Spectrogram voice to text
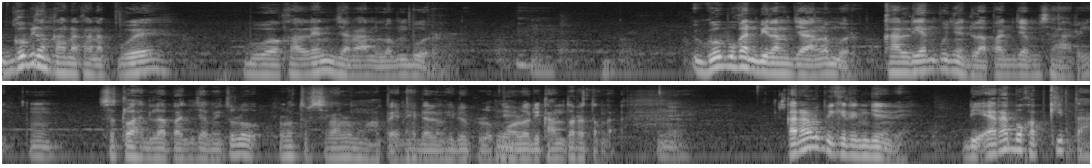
Gue bilang ke anak-anak gue bahwa kalian jangan lembur. Gue bukan bilang jangan lembur kalian punya 8 jam sehari. Setelah 8 jam itu lo lo terserah lo mau ngapain ya dalam hidup lo mau lo di kantor atau enggak. Iya. karena lo pikirin gini deh di era bokap kita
